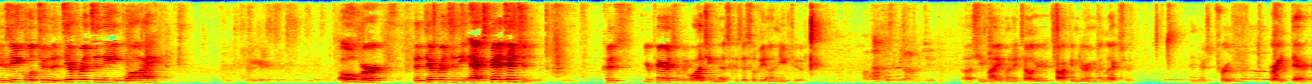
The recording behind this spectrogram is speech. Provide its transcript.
is equal to the difference in the y over the difference in the x. Pay attention. Because your parents will be watching this because this will be on YouTube. My mom doesn't get on YouTube. She might when I tell her you're talking during my lecture. And there's proof right there.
